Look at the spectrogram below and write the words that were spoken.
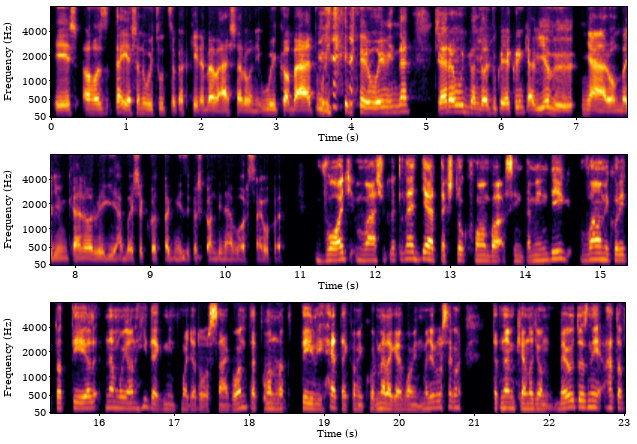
és ahhoz teljesen új cuccokat kéne bevásárolni, új kabát, új tépő, új minden, és erre úgy gondoltuk, hogy akkor inkább jövő nyáron megyünk el Norvégiába, és akkor ott megnézzük a skandináv országokat. Vagy másik ötlet, gyertek Stockholmba szinte mindig, valamikor itt a tél nem olyan hideg, mint Magyarországon, tehát vannak téli hetek, amikor melegebb van, mint Magyarországon, tehát nem kell nagyon beöltözni. Hát ha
